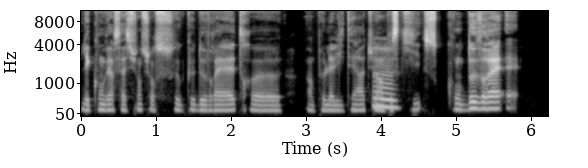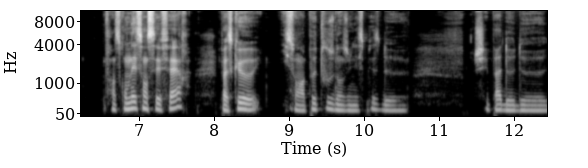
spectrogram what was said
les conversations sur ce que devrait être euh, un peu la littérature, un peu hmm. ce qu'on devrait, enfin ce qu'on est censé faire, parce que ils sont un peu tous dans une espèce de je sais pas, de, de,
